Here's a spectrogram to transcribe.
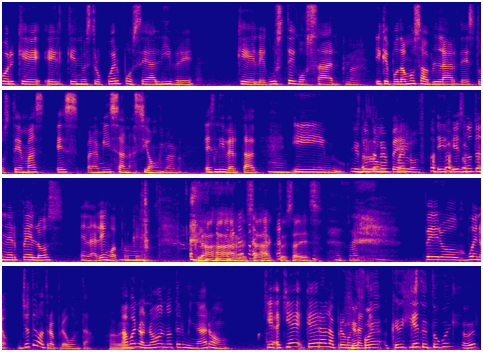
porque el que nuestro cuerpo sea libre, que le guste gozar Claro, y que podamos hablar de estos temas es para mí sanación, claro. Es libertad Mm. y, Y es no tener romper- pelos. y- es no tener pelos en la lengua, porque Mm. Claro, exacto, esa es. Exacto. Pero bueno, yo tengo otra pregunta. A ver. Ah, bueno, no, no terminaron. ¿Qué, qué, qué era la pregunta? ¿Qué fue? ¿Qué dijiste qué- tú, güey? A ver.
